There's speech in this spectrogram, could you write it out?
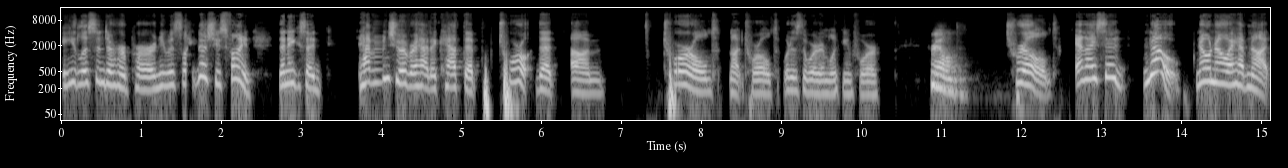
he listened to her purr and he was like, no, she's fine. Then he said, haven't you ever had a cat that twirl, that um, twirled, not twirled, what is the word I'm looking for? Trilled. Trilled. And I said, no, no, no, I have not.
